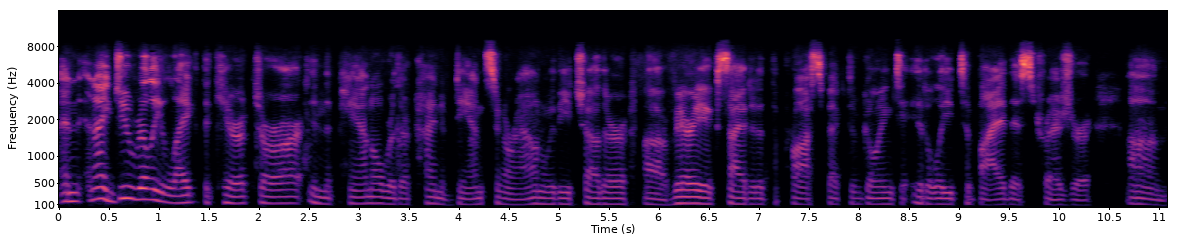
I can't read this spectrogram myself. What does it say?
and and I do really like the character art in the panel where they're kind of dancing around with each other Uh, very excited at the prospect of going to Italy to buy this treasure. Um,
